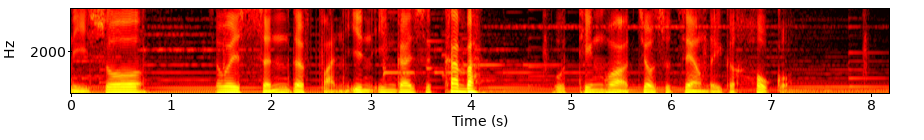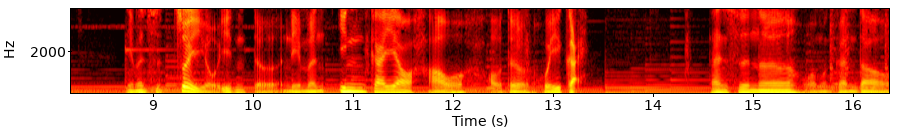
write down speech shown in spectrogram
理说，这位神的反应应该是：看吧，不听话就是这样的一个后果。你们是罪有应得，你们应该要好好的悔改。但是呢，我们看到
